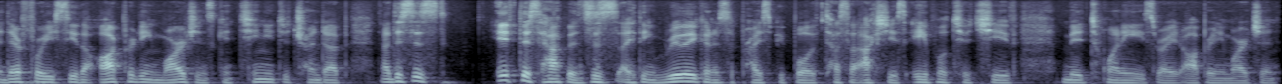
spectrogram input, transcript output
And therefore, you see the operating margins continue to trend up. Now, this is if this happens, this is, I think, really going to surprise people if Tesla actually is able to achieve mid 20s, right, operating margin.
